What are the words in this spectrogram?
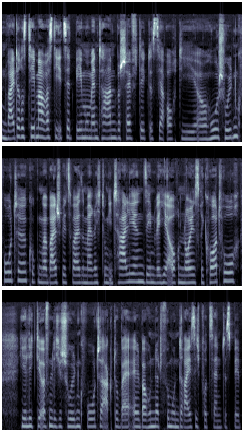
Ein weiteres Thema, was die EZB momentan beschäftigt, ist ja auch die äh, hohe Schuldenquote. Gucken wir beispielsweise mal Richtung Italien, sehen wir hier auch ein neues Rekordhoch. Hier liegt die öffentliche Schuldenquote aktuell bei 135 Prozent des BIP.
